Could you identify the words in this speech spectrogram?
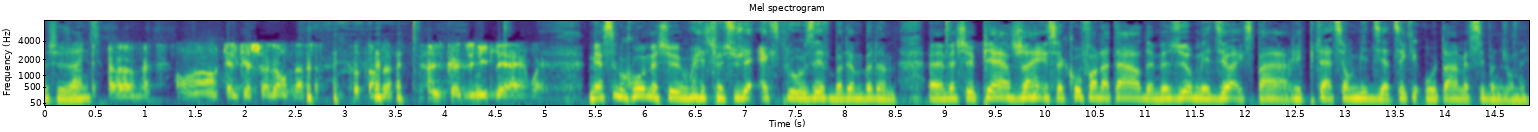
M. James? Euh, en quelques secondes, dans certains cas, comme dans le cas du nucléaire, ouais. Merci beaucoup, monsieur. Oui, c'est un sujet explosif, badum, badum. Euh, monsieur Pierre Jains, cofondateur de Mesures Média Expert, réputation médiatique et auteur. Merci, bonne journée.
